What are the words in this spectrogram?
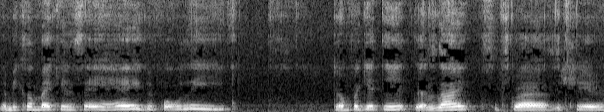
let me come back and say hey before we leave. Don't forget to hit the like, subscribe, the share,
